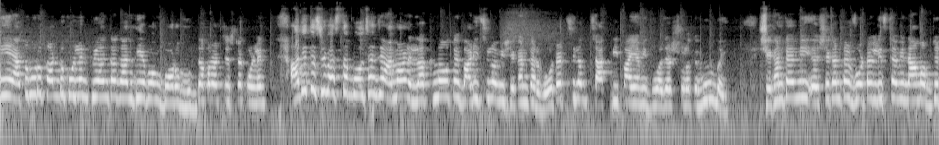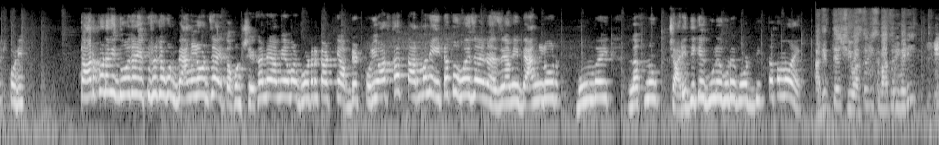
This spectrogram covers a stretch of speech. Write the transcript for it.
নিয়ে এত বড় কাণ্ড করলেন প্রিয়াঙ্কা গান্ধী এবং বড় মুদ্রা করার চেষ্টা করলেন আদিত্য শ্রীবাস্তব বলছেন যে আমার লখনৌতে বাড়ি ছিল আমি সেখানকার ভোটার ছিলাম, চাকরি পাই আমি দু হাজার ষোলোতে মুম্বাই। সেখানকার আমি, সেখানকার ভোটার লিস্টে আমি নাম আপডেট করি। তারপর আমি দু হাজার একুশে যখন ব্যাঙ্গালোর যাই, তখন সেখানে আমি আমার ভোটার কার্ডকে আপডেট করি। অর্থাৎ তার মানে এটা তো হয়ে যায় না যে আমি ব্যাঙ্গালোর মুম্বাই লখনৌ চারিদিকে ঘুরে ঘুরে ভোট দিই তা তো নয় आदित्य श्रीवास्तव जी से बात हो रही मेरी जी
